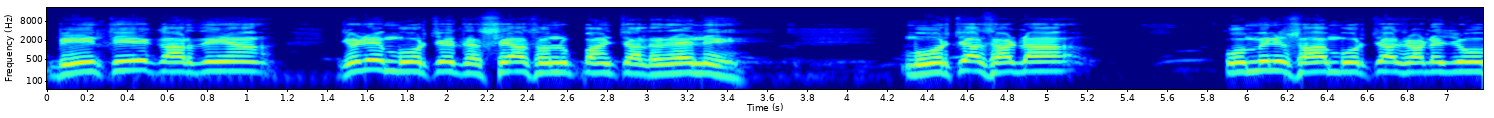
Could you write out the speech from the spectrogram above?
ਬੇਨਤੀ ਇਹ ਕਰਦੇ ਆ ਜਿਹੜੇ ਮੋਰਚੇ ਦੱਸਿਆ ਤੁਹਾਨੂੰ ਪੰਜ ਚੱਲ ਰਹੇ ਨੇ, ਮੋਰਚਾ ਸਾਡਾ, ਕੌਮੀ ਇਨਸਾਫ ਮੋਰਚਾ ਸਾਡੇ ਜੋ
